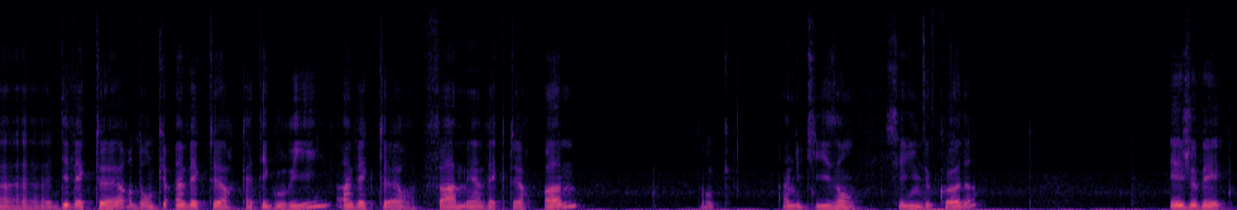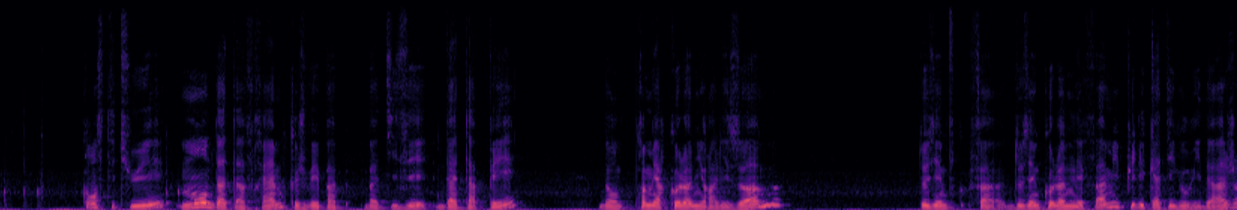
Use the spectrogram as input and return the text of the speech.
euh, des vecteurs, donc un vecteur catégorie, un vecteur femme et un vecteur homme. Donc en utilisant ces lignes de code. Et je vais constituer mon data frame que je vais baptiser data P. Donc première colonne, il y aura les hommes. Deuxième, colonne, les femmes. Et puis les catégories d'âge.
